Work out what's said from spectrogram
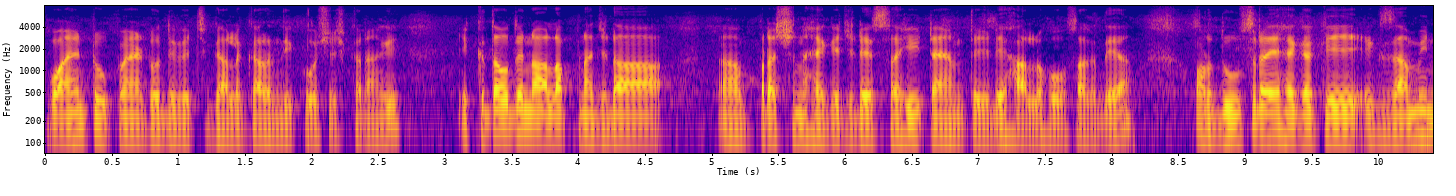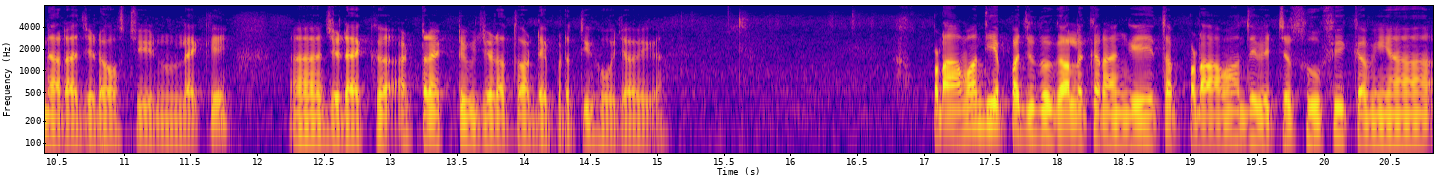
ਪੁਆਇੰਟ ਟੂ ਪੁਆਇੰਟ ਉਹਦੇ ਵਿੱਚ ਗੱਲ ਕਰਨ ਦੀ ਕੋਸ਼ਿਸ਼ ਕਰਾਂਗੇ। ਇੱਕ ਤਾਂ ਉਹਦੇ ਨਾਲ ਆਪਣਾ ਜਿਹੜਾ ਪ੍ਰਸ਼ਨ ਹੈਗੇ ਜਿਹੜੇ ਸਹੀ ਟਾਈਮ ਤੇ ਜਿਹੜੇ ਹੱਲ ਹੋ ਸਕਦੇ ਆ। ਔਰ ਦੂਸਰਾ ਇਹ ਹੈਗਾ ਕਿ ਐਗਜ਼ਾਮੀਨਰ ਆ ਜਿਹੜਾ ਉਸ ਚੀਜ਼ ਨੂੰ ਲੈ ਕੇ ਜਿਹੜਾ ਇੱਕ ਅਟਰੈਕਟਿਵ ਜਿਹੜਾ ਤੁਹਾਡੇ ਪ੍ਰਤੀ ਹੋ ਜਾਵੇਗਾ। ਪੜਾਵਾਂ ਦੀ ਆਪਾਂ ਜਦੋਂ ਗੱਲ ਕਰਾਂਗੇ ਤਾਂ ਪੜਾਵਾਂ ਦੇ ਵਿੱਚ ਸੂਫੀ ਕਵੀਆਂ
